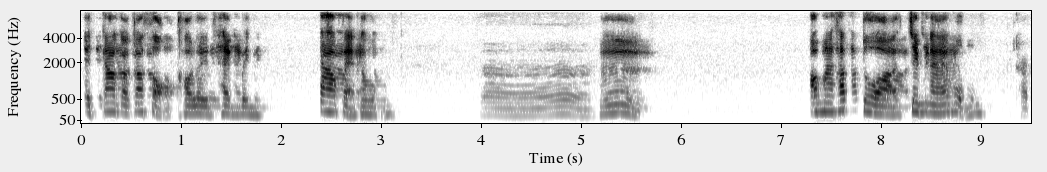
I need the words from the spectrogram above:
เจ็ดเก้ากับเก้าสองเขาเลยแทงเป็นเก้าแปดครับผมอ่าอ่าเอามาครับตัวเจมินายครับผม ครับ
